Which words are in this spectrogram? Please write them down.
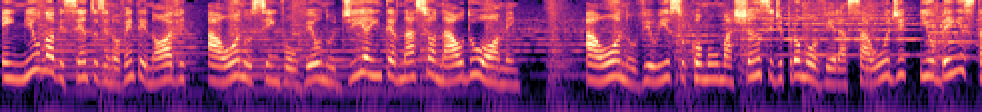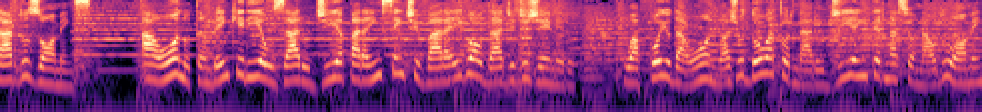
Em 1999, a ONU se envolveu no Dia Internacional do Homem. A ONU viu isso como uma chance de promover a saúde e o bem-estar dos homens. A ONU também queria usar o dia para incentivar a igualdade de gênero. O apoio da ONU ajudou a tornar o Dia Internacional do Homem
